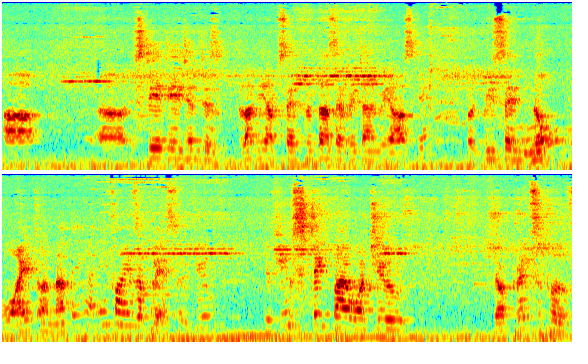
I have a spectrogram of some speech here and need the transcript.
Uh, uh, estate agent is bloody upset with us every time we ask him, but we say no, white or nothing, and he finds a place. If you if you stick by what you your principles,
